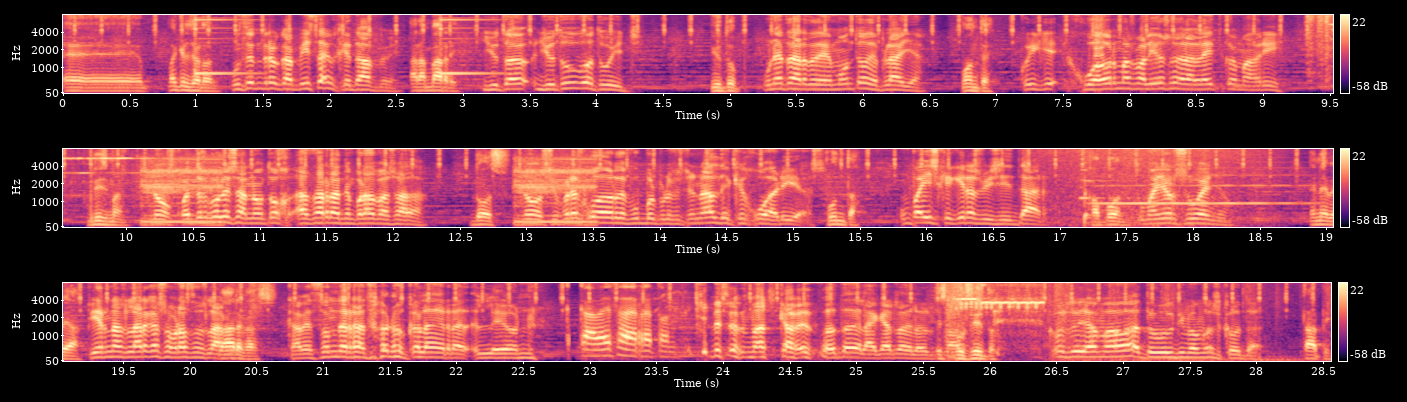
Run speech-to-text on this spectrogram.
Eh, Michael Jordan. Un centrocampista del Getafe. Arambarri. YouTube, YouTube o Twitch. YouTube. Una tarde de monte o de playa. Monte. Jugador más valioso del Atlético de Madrid. Griezmann. No. ¿Cuántos goles anotó Hazard la temporada pasada? Dos. No. Si fueras jugador de fútbol profesional, ¿de qué jugarías? Punta. Un país que quieras visitar. Japón. Tu mayor sueño. NBA. Piernas largas o brazos largos. Largas. Cabezón de ratón o cola de ra- león. Cabeza de ratón. ¿Quién es el más cabezota de la casa de los. Paus? ¿Cómo se llamaba tu última mascota? Tapi.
